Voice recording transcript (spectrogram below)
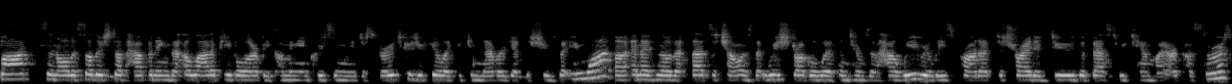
bots and all this other stuff happening that a lot of people are becoming increasingly discouraged because you feel like you can never get the shoes that you want. Uh, and I know that that's a challenge that we struggle with in terms of how we release product to try to do the best we can by our customers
